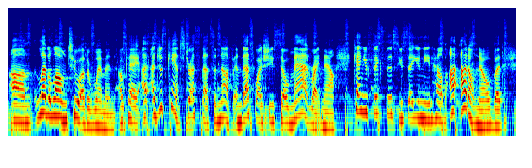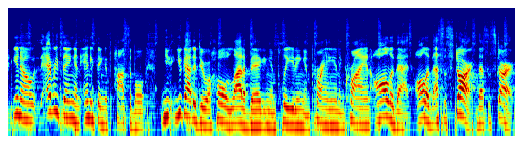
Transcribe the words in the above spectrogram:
um, let alone two other women. Okay, I, I just can't stress that's enough, and that's why she's so mad right now. Can you fix this? You say you need help. I, I don't know, but you know everything and anything is possible. You you got to do a whole lot of begging and pleading and praying and crying. All of that. All of that's the start. That's the start.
